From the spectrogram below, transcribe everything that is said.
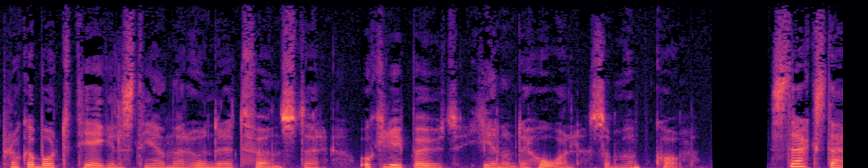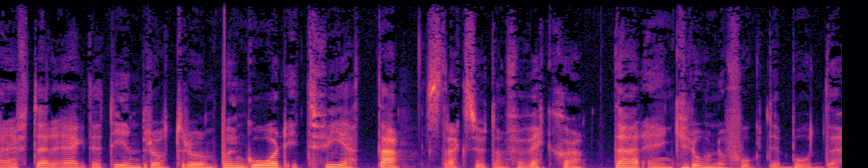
plocka bort tegelstenar under ett fönster och krypa ut genom det hål som uppkom. Strax därefter ägde ett inbrott rum på en gård i Tveta strax utanför Växjö där en kronofogde bodde.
